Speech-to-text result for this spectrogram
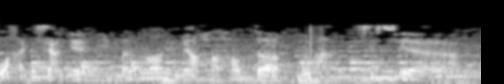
我很想念你们哦，你们要好好的，哇，谢谢。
